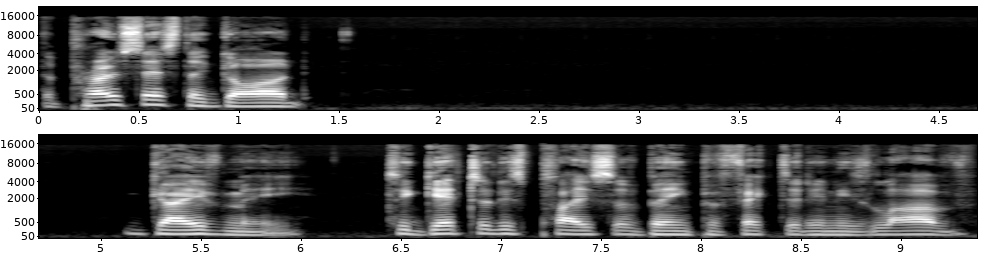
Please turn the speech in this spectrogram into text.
The process that God gave me to get to this place of being perfected in His love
